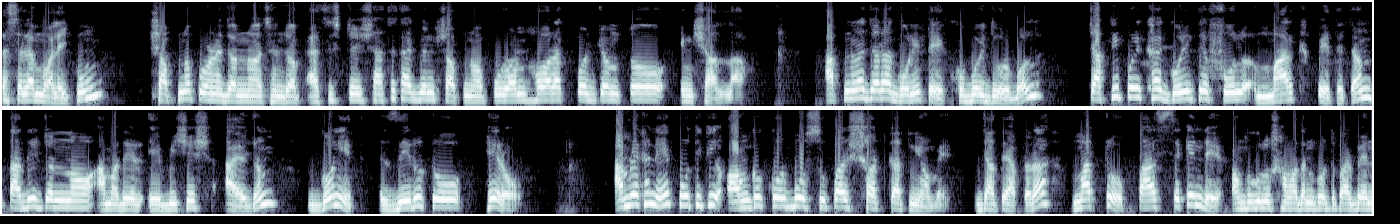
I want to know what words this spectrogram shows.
আসসালামু আলাইকুম। স্বপ্ন পূরণের জন্য আছেন জব অ্যাসিস্টের সাথে থাকবেন স্বপ্ন পূরণ হওয়ার আগ পর্যন্ত, ইনশাআল্লাহ। আপনারা যারা গণিতে খুবই দুর্বল, চাকরি পরীক্ষায় গণিতে ফুল মার্ক পেতে চান, তাদের জন্য আমাদের এই বিশেষ আয়োজন গণিত জিরো টু হেরো আমরা এখানে প্রতিটি অঙ্ক করব সুপার শর্টকাট নিয়মে, যাতে আপনারা মাত্র পাঁচ সেকেন্ডে অঙ্কগুলো সমাধান করতে পারবেন,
